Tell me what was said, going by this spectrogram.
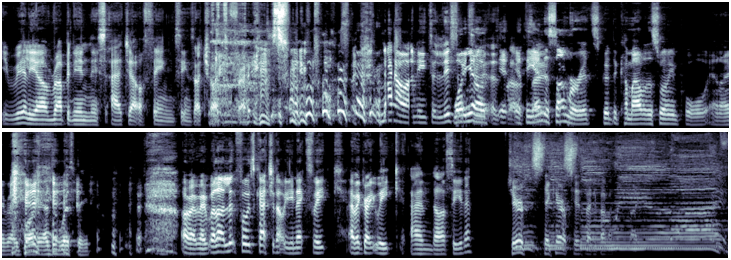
you really are rubbing in this agile thing since I tried to throw it in swimming pool. So now I need to listen well, you know, at, well, at, the so. end of summer, it's good to come out of the swimming pool, and I, I brought agile with me. All right, mate. Well, I look forward to catching up with you next week. Have a great week, and I'll see you then. Cheers. Take care. Cheers, buddy. Bye bye.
